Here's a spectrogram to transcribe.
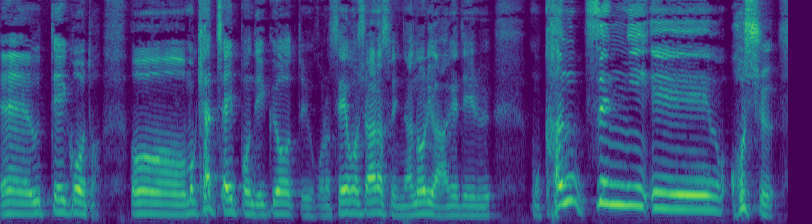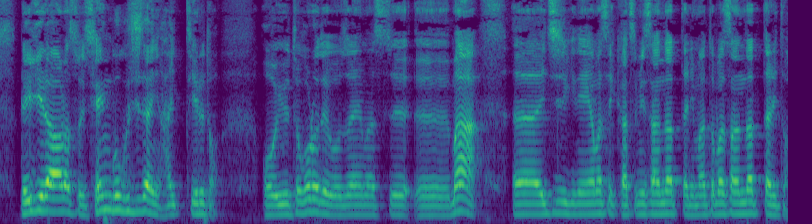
えー、打っていこうと、おもうキャッチャー一本で行くよという、この正捕手争いに名乗りを上げている、もう完全に、えー、保守、レギュラー争い戦国時代に入っていると。いうところでございます。まあ、一時期ね、山崎克美さんだったり、的場さんだったりと、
